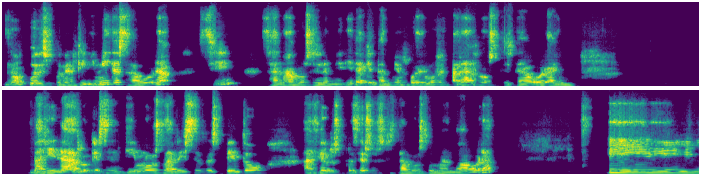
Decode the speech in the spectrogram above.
¿no? Puedes poner límites ahora, ¿sí? Sanamos en la medida que también podemos repararnos desde ahora en validar lo que sentimos, dar ese respeto hacia los procesos que estamos tomando ahora. Y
